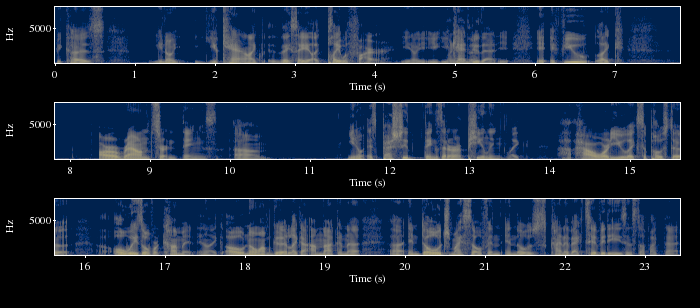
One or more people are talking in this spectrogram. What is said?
because you know you can't like they say like play with fire. You know you, you I can't do that. If you like are around certain things, um, you know, especially things that are appealing. Like, h- how are you like supposed to always overcome it and like, oh no, I'm good. Like, I- I'm not gonna uh, indulge myself in in those kind of activities and stuff like that.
